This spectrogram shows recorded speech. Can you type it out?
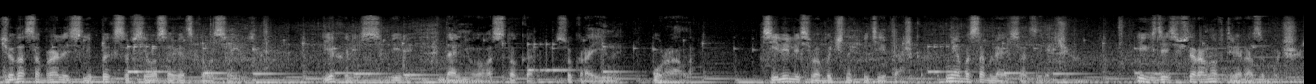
сюда собрались слепых со всего Советского Союза. Ехали из Сибири, Дальнего Востока, с Украины, Урала. Селились в обычных пятиэтажках, не обособляясь от зрячих. Их здесь все равно в три раза больше.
